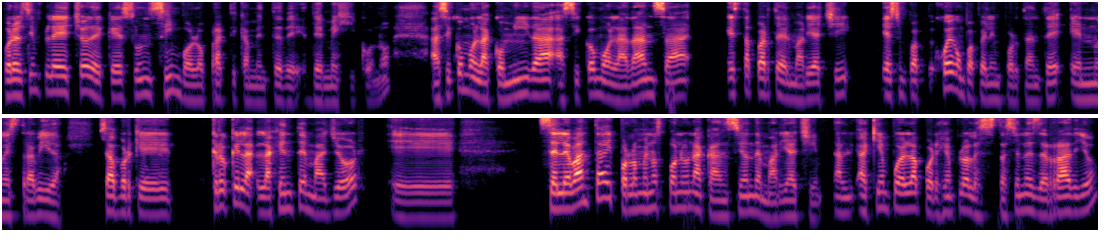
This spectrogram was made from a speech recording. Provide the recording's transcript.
por el simple hecho de que es un símbolo prácticamente de, México, ¿no? Así como la comida, así como la danza, esta parte del mariachi juega un papel importante en nuestra vida. O sea, porque creo que la, la gente mayor eh, se levanta y por lo menos pone una canción de mariachi. Aquí en Puebla, por ejemplo, las estaciones de radio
